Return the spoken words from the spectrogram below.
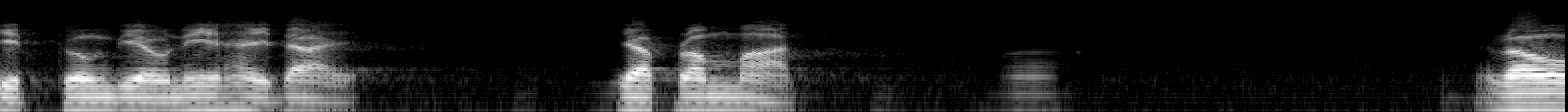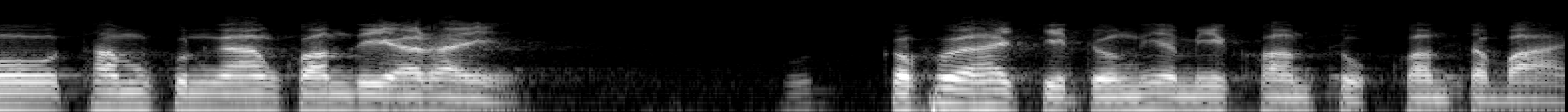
จิตดวงเดียวนี้ให้ได้ อย่าประมาท เราทำคุณงามความดีอะไร ก็เพื่อให้จิตดวงนี้มีความสุขความสบาย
